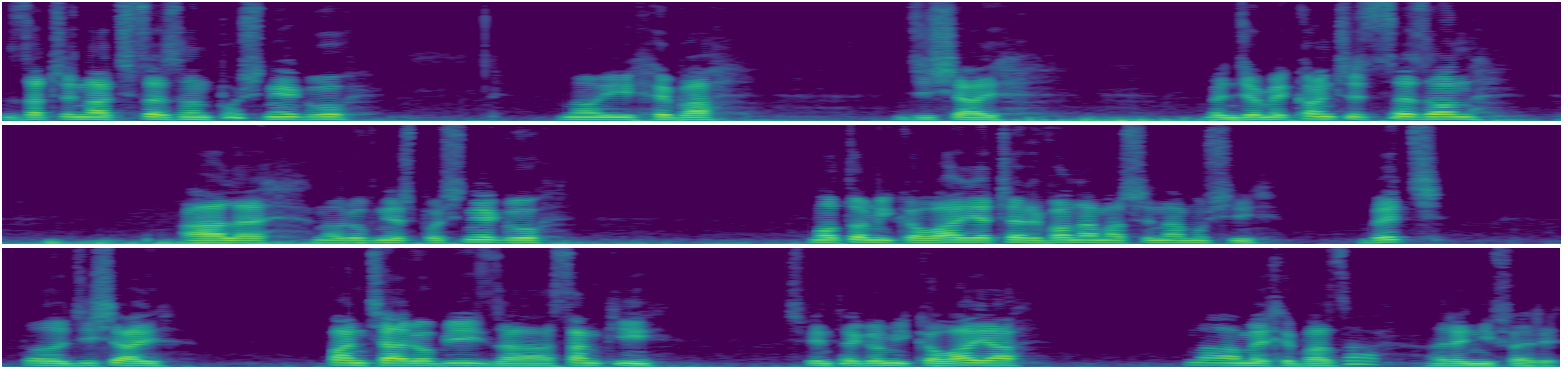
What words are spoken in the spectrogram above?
zaczynać sezon po śniegu. No i chyba dzisiaj będziemy kończyć sezon, ale no również po śniegu. Moto Mikołaje, czerwona maszyna musi być. To dzisiaj pancia robi za sanki świętego Mikołaja, no a my chyba za renifery.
